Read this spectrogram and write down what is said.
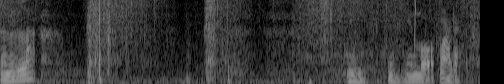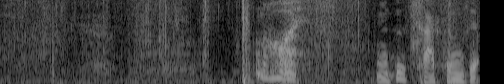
นั่นละเห็นบอกมาเลยโอ้ยนี่คือขาดเครื่องเสีย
